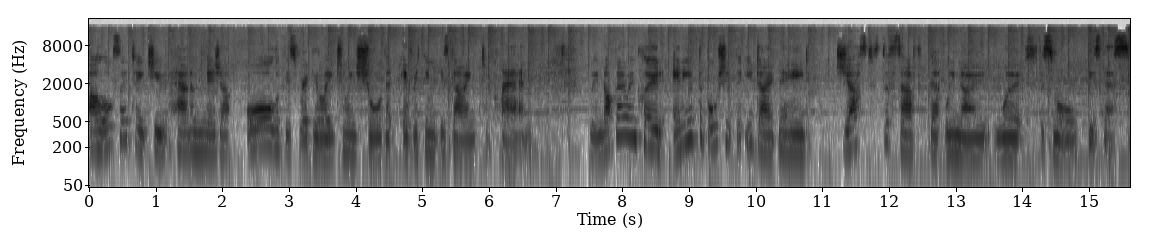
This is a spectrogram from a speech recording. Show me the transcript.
I'll also teach you how to measure all of this regularly to ensure that everything is going to plan. We're not going to include any of the bullshit that you don't need, just the stuff that we know works for small business.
